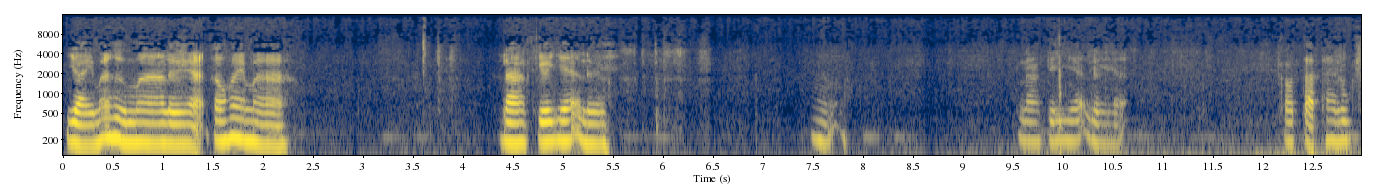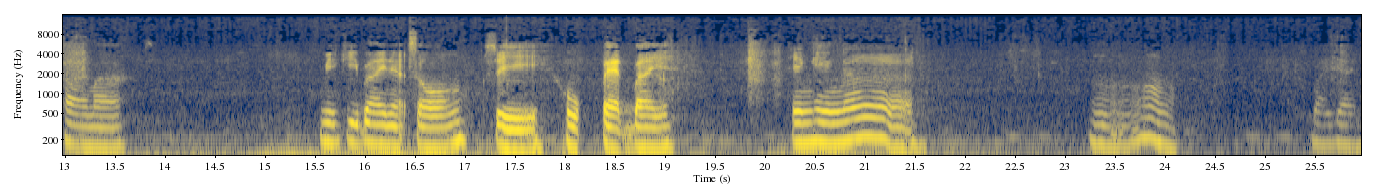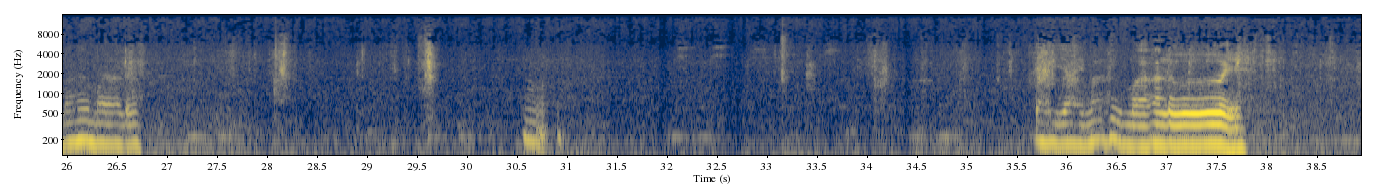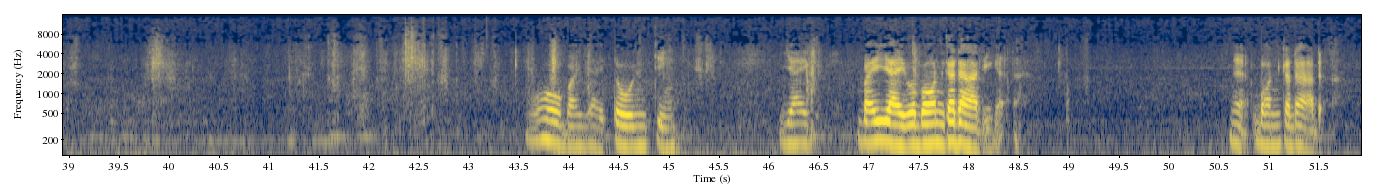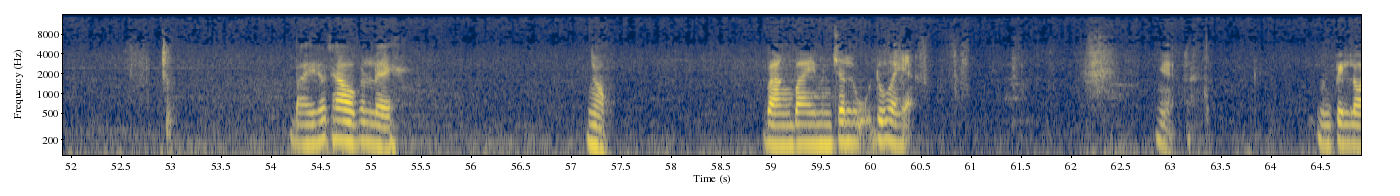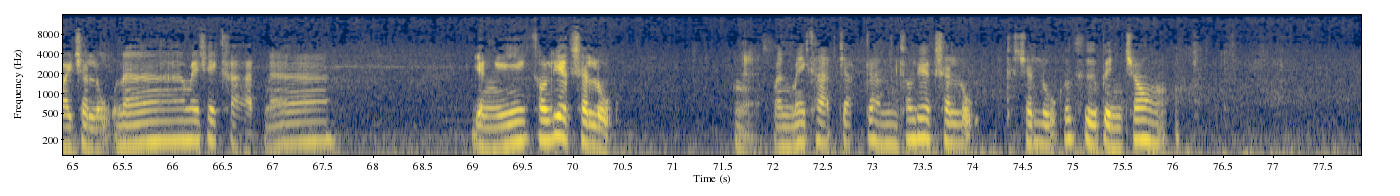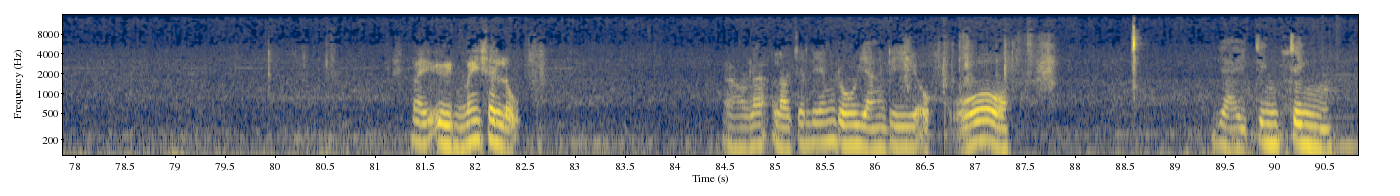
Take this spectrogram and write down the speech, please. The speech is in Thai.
ใหญ่มาคือมาเลยอะ่ะเขาให้มา ลากเยอะแยะเลยลากเยอะแยะเลยอะ่ะเขาตัดให้ลูกชายมา มีกี่ใบเนี่ยสองสี่หกแปดใบเฮงเฮงๆเนอะอืมใบใหญ่มากมาเลย อืม ใบใหญ่มากมาเลย โอ้ใบใหญ่โตจริงๆ ใหญ่ใบใหญ่กว่าบอลกระดาษอีกอะเนี่ยบอลกระดาษอะใบเท่าๆกันเลยเนาะ บางใบมันจะหลุด้วยอะเนี่ย มันเป็นรอยฉลุนะ ไม่ใช่ขาดนะ อย่างนี้เขาเรียกฉลุเนี่ยมันไม่ขาดจากกันเขาเรียกฉลุฉลุก็คือเป็นช่องใบอื่นไม่ฉลุเอาละ เราจะเลี้ยงดูอย่างดี โอ้โห ใหญ่จริง ๆ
